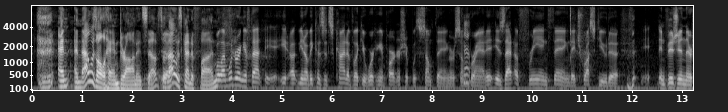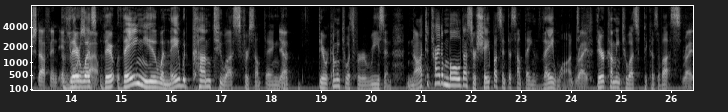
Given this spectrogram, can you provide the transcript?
and and that was all hand drawn and stuff. So Yeah. that was kind of fun. Well, I'm wondering if that, uh, you know, because it's kind of like you're working in partnership with something or some Yeah. brand. Is that a freeing thing? They trust you to envision their stuff in, in there was style. there they knew when they would come to us for something Yeah. that they were coming to us for a reason, not to try to mold us or shape us into something they want. Right. They're coming to us because of us. Right.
